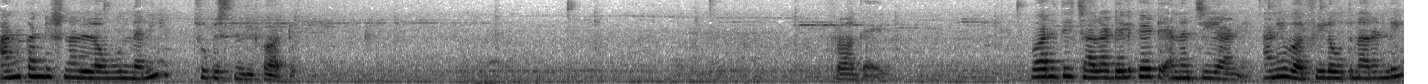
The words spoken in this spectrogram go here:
అన్కండిషనల్ లవ్ ఉందని చూపిస్తుంది కార్డు. ఫ్రాగైల్ వారిది చాలా డెలికేట్ ఎనర్జీ అని అని వారు ఫీల్ అవుతున్నారండి.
